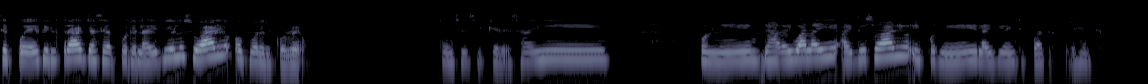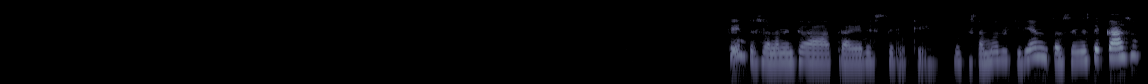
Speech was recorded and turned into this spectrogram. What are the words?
Se puede filtrar ya sea por el ID del usuario o por el correo. Entonces, si quieres ahí poner, dejar igual ahí ID usuario y poner el ID 24, por ejemplo. Ok, entonces solamente va a traer este, lo, que, lo que estamos requiriendo. Entonces, en este caso,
